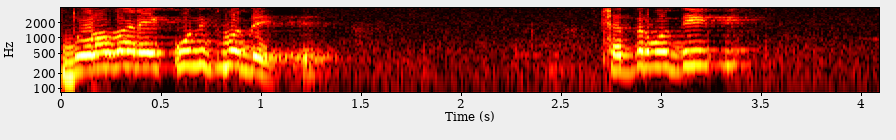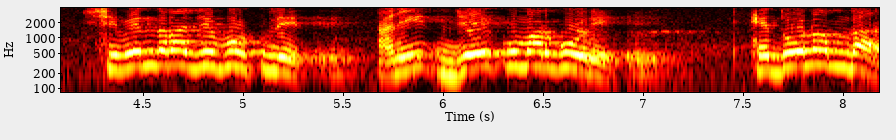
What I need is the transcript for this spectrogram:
दोन हजार एकोणीसमध्ये छत्रपती शिवेंद्रराजे भोसले आणि जयकुमार गोरे हे दोन आमदार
